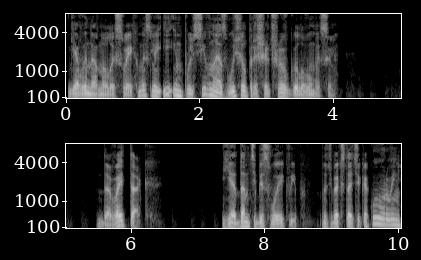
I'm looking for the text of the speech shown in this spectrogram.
Я вынырнул из своих мыслей и импульсивно озвучил пришедшую в голову мысль. «Давай так. Я дам тебе свой эквип. У тебя, кстати, какой уровень?»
